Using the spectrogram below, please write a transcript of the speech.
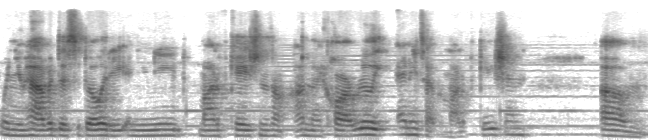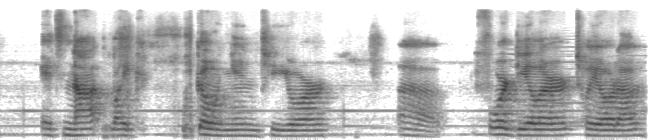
when you have a disability and you need modifications on, on that car, really any type of modification, um, it's not like going into your uh, Ford dealer, Toyota, uh,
